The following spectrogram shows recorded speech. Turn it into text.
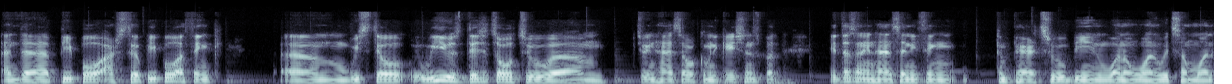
And uh, people are still people i think um, we still we use digital to um, to enhance our communications but it doesn't enhance anything compared to being one-on-one with someone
